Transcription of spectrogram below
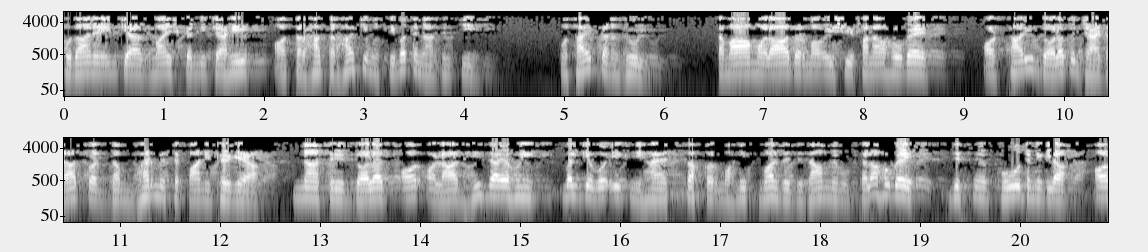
خدا نے ان کی آزمائش کرنی چاہیے اور طرح طرح کی مصیبتیں نازل کی مصائب کا نزول۔ تمام اولاد اور مویشی فنا ہو گئے اور ساری دولت و جائیداد پر دم بھر میں سے پانی پھر گیا۔ نہ صرف دولت اور اولاد ہی ضائع ہوئی بلکہ وہ ایک نہایت سخت اور مہلک مرض نظام میں مبتلا ہو گئے، جس میں پھوٹ نکلا اور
